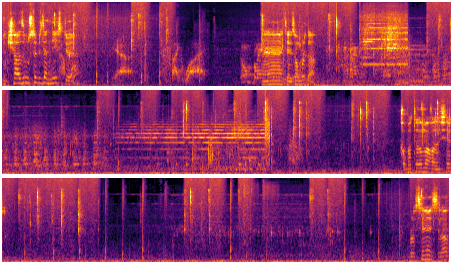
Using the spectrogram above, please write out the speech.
Bu Kazım Usta bizden ne istiyor ya? Yeah. Like why? He televizyon burada. Kapatalım arkadaşlar. Burası neresi lan?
